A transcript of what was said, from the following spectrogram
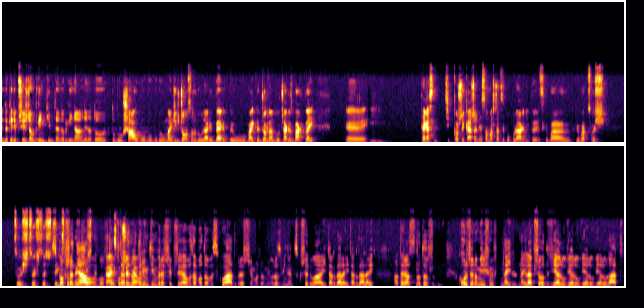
no kiedy przyjeżdżał Dream Team ten oryginalny, no to, to był szał, bo, bo, bo był Magic Johnson, był Larry Bird, był Michael Jordan, był Charles Barkley. E, I teraz ci koszykarze nie są aż tacy popularni. To jest chyba, chyba coś, coś, coś, coś spowszedniało, bo tak, wtedy, no, Dream Team wreszcie przyjechał zawodowy skład, wreszcie możemy rozwinąć skrzydła i tak dalej, i tak dalej. A teraz, no to kurczę, no mieliśmy naj, najlepszy od wielu, wielu, wielu, wielu lat,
